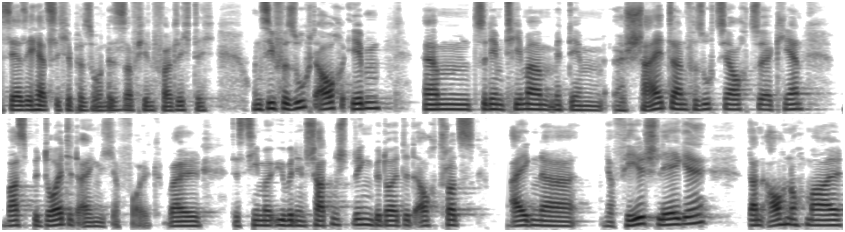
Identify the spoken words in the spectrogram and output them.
sehr, sehr herzliche Person, das ist auf jeden Fall richtig. Und sie versucht auch eben ähm, zu dem Thema mit dem äh, Scheitern versucht sie auch zu erklären, was bedeutet eigentlich Erfolg? Weil das Thema über den Schatten springen bedeutet auch trotz eigener ja, Fehlschläge dann auch noch mal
